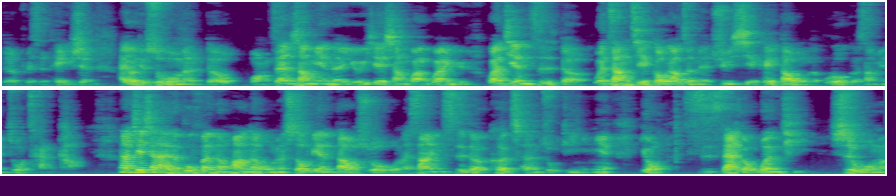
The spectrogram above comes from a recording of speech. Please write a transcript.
的 presentation，还有就是我们的网站上面呢有一些相关关于关键字的文章结构要怎么去写，可以到我们的部落格上面做参考。那接下来的部分的话呢，我们收敛到说，我们上一次的课程主题里面有十三个问题，是我们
